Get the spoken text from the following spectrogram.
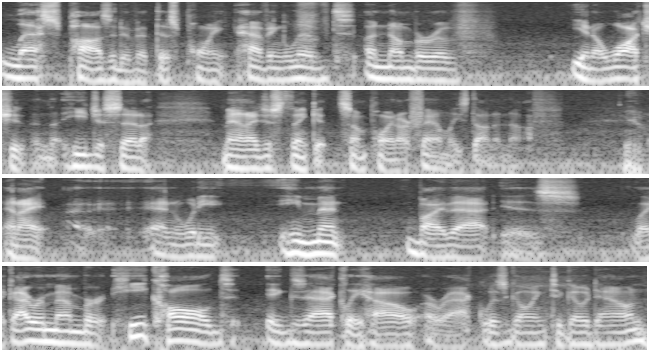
less positive at this point having lived a number of you know watch it and he just said man i just think at some point our family's done enough Yeah. and i and what he he meant by that is like i remember he called exactly how iraq was going to go down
